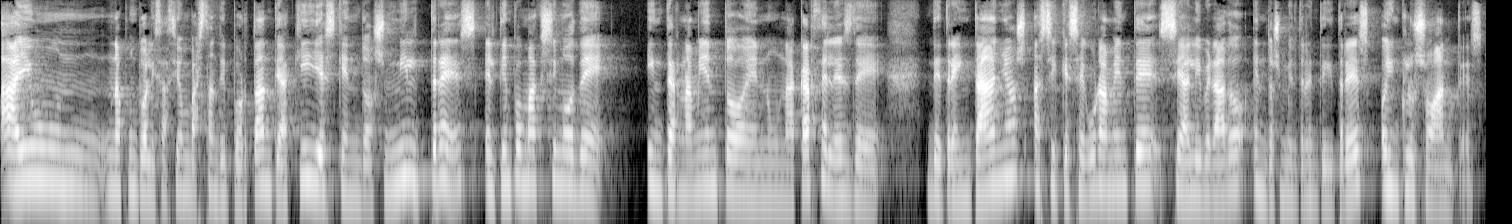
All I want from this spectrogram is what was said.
hay una puntualización bastante importante aquí y es que en 2003 el tiempo máximo de internamiento en una cárcel es de de 30 años, así que seguramente se ha liberado en 2033 o incluso antes.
